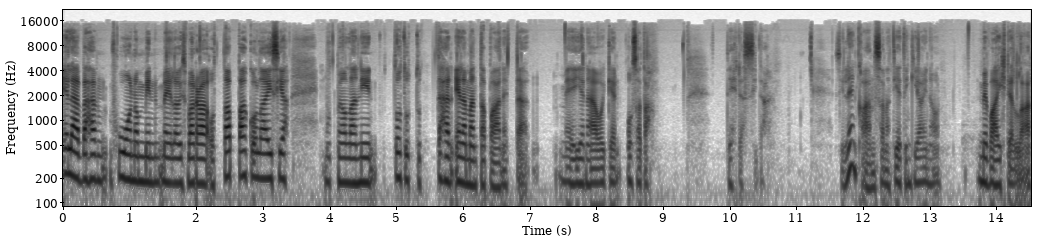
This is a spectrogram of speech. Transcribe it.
elää vähän huonommin, meillä olisi varaa ottaa pakolaisia, mutta me ollaan niin totuttu tähän elämäntapaan, että me ei enää oikein osata tehdä sitä. Silleen kansana tietenkin aina on. Me vaihdellaan.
